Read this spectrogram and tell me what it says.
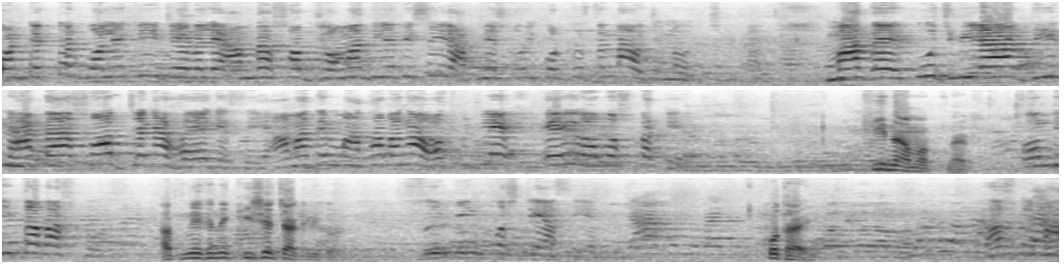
কন্ট্রাক্টর বলে কি যে বলে আমরা সব জমা দিয়ে দিছি আপনি সই করতেছেন না ওই জন্য হচ্ছে। না মাথা কুচবিহার দিনহাটা সব জায়গায় হয়ে গেছে। আমাদের মাথা ভাঙা হসপিটালে এই অবস্থাকে কি? নাম আপনার? অমৃতা বাস্প আপনি এখানে কিসে চাকরি করেন? সুইপিং পোস্টে আছি আমি। কোথায়? হসপিটাল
